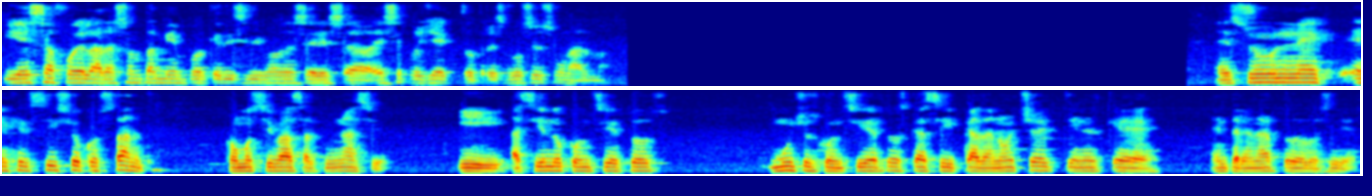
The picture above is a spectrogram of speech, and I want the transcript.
y esa fue la razón también por qué decidimos hacer esa- ese proyecto, Tres Voces, Un Alma. Es un ej- ejercicio constante, como si vas al gimnasio y haciendo conciertos, muchos conciertos, casi cada noche tienes que entrenar todos los días.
